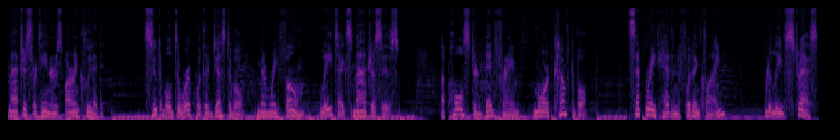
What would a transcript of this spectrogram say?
Mattress retainers are included. Suitable to work with adjustable, memory foam, latex mattresses. Upholstered bed frame, more comfortable. Separate head and foot incline, relieve stress,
